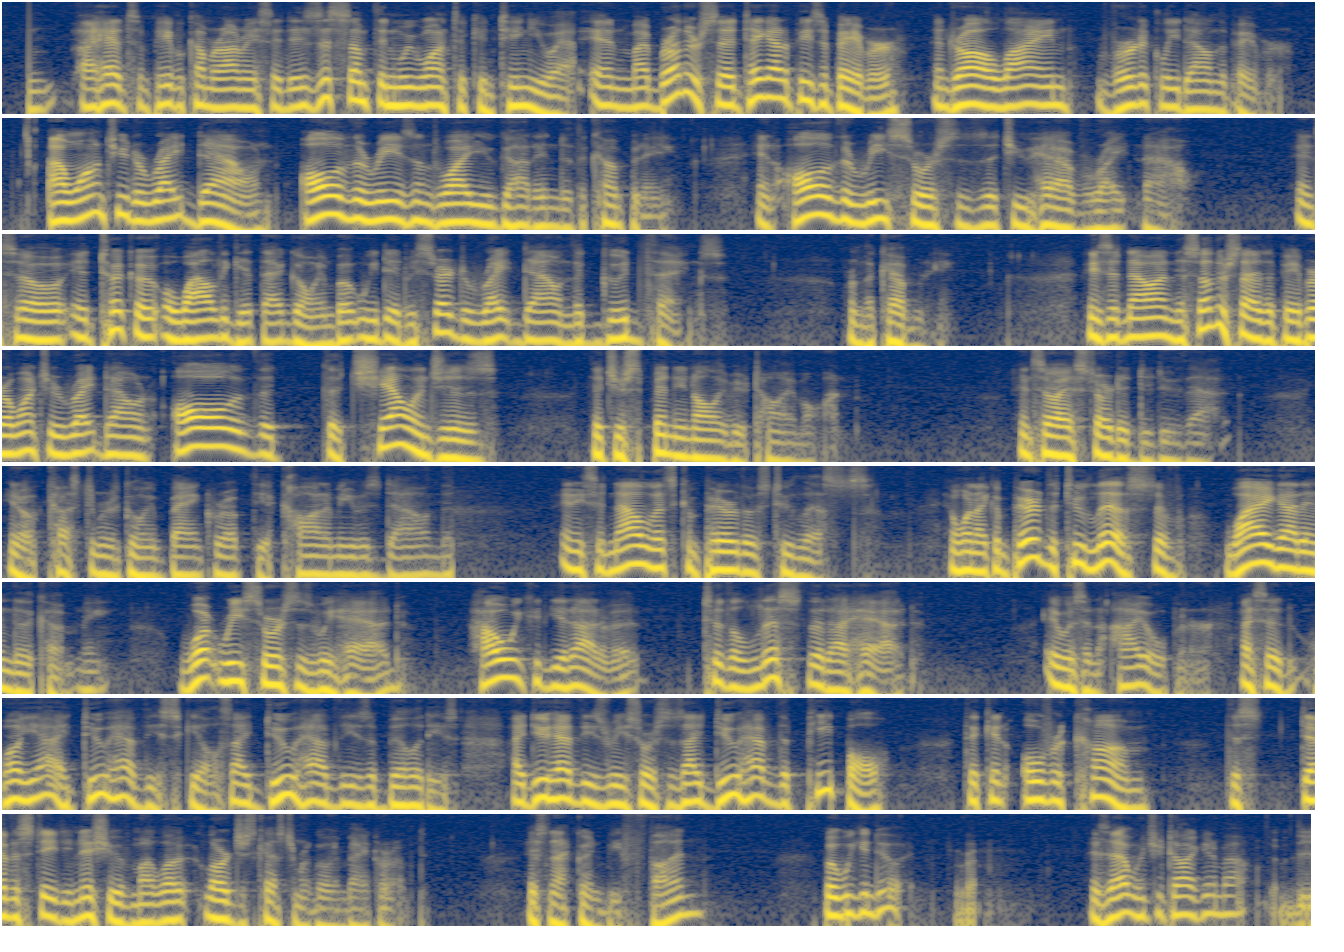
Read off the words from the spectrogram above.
I had some people come around me and said, "Is this something we want to continue at?" And my brother said, "Take out a piece of paper and draw a line vertically down the paper. I want you to write down all of the reasons why you got into the company and all of the resources that you have right now." And so it took a, a while to get that going, but we did. We started to write down the good things from the company. He said, now on this other side of the paper, I want you to write down all of the, the challenges that you're spending all of your time on. And so I started to do that. You know, customers going bankrupt, the economy was down. And he said, now let's compare those two lists. And when I compared the two lists of why I got into the company, what resources we had, how we could get out of it, to the list that I had, it was an eye opener. I said, Well, yeah, I do have these skills. I do have these abilities. I do have these resources. I do have the people that can overcome this devastating issue of my lo- largest customer going bankrupt. It's not going to be fun, but we can do it. Right. Is that what you're talking about?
